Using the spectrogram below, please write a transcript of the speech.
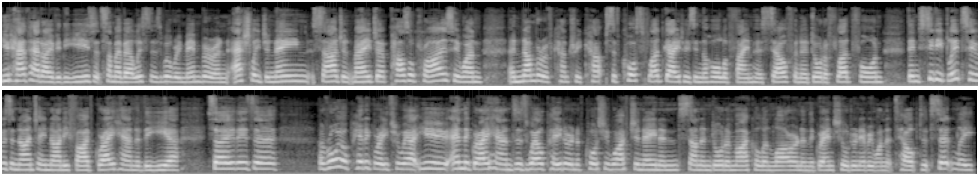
you have had over the years that some of our listeners will remember. And Ashley Janine, Sergeant Major, Puzzle Prize, who won a number of country cups. Of course, Floodgate, who's in the Hall of Fame herself, and her daughter Floodfawn. Then City Blitz, who was a 1995 Greyhound of the Year. So there's a a royal pedigree throughout you and the greyhounds as well, Peter, and of course your wife Janine and son and daughter Michael and Lauren and the grandchildren, everyone that's helped. It's certainly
